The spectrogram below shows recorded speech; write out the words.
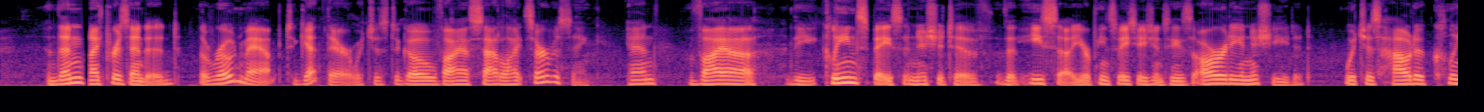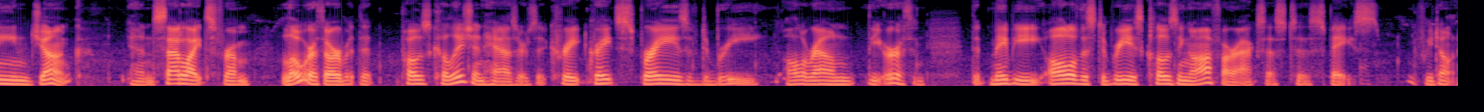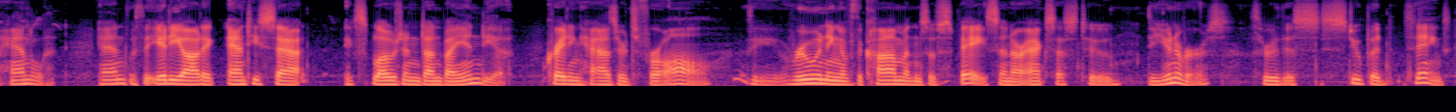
And then I presented the roadmap to get there, which is to go via satellite servicing and via the Clean Space Initiative that ESA, European Space Agency, has already initiated, which is how to clean junk and satellites from low Earth orbit that pose collision hazards that create great sprays of debris all around the Earth, and that maybe all of this debris is closing off our access to space if we don't handle it. And with the idiotic anti sat explosion done by India, creating hazards for all, the ruining of the commons of space and our access to the universe through this stupid things.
